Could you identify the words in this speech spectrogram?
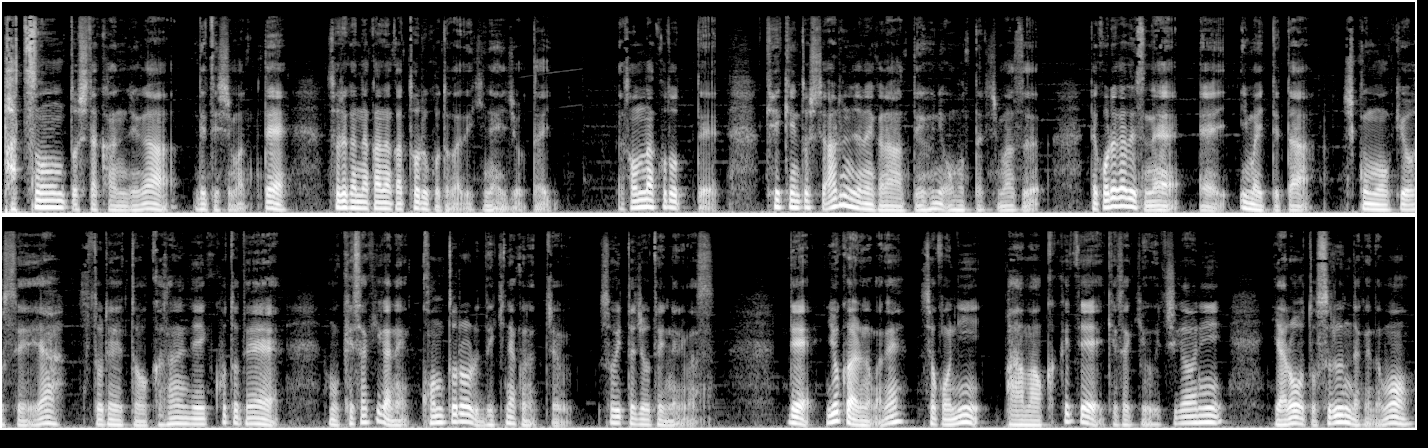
パツンとした感じが出てしまって、それがなかなか取ることができない状態。そんなことって経験としてあるんじゃないかなっていうふうに思ったりします。で、これがですね、えー今言ってた宿毛矯正やストレートを重ねていくことで、もう毛先がね、コントロールできなくなっちゃう。そういった状態になります。で、よくあるのがね、そこにパーマをかけて毛先を内側にやろうとするんだけども、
